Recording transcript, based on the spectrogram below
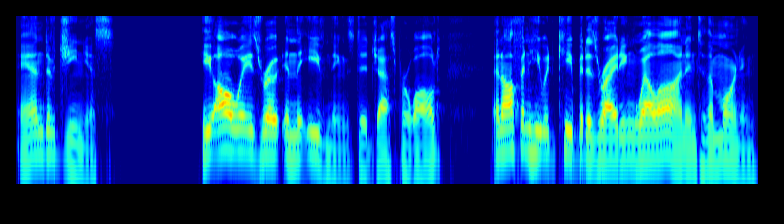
and of genius. He always wrote in the evenings, did Jasper Wald, and often he would keep at his writing well on into the morning.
